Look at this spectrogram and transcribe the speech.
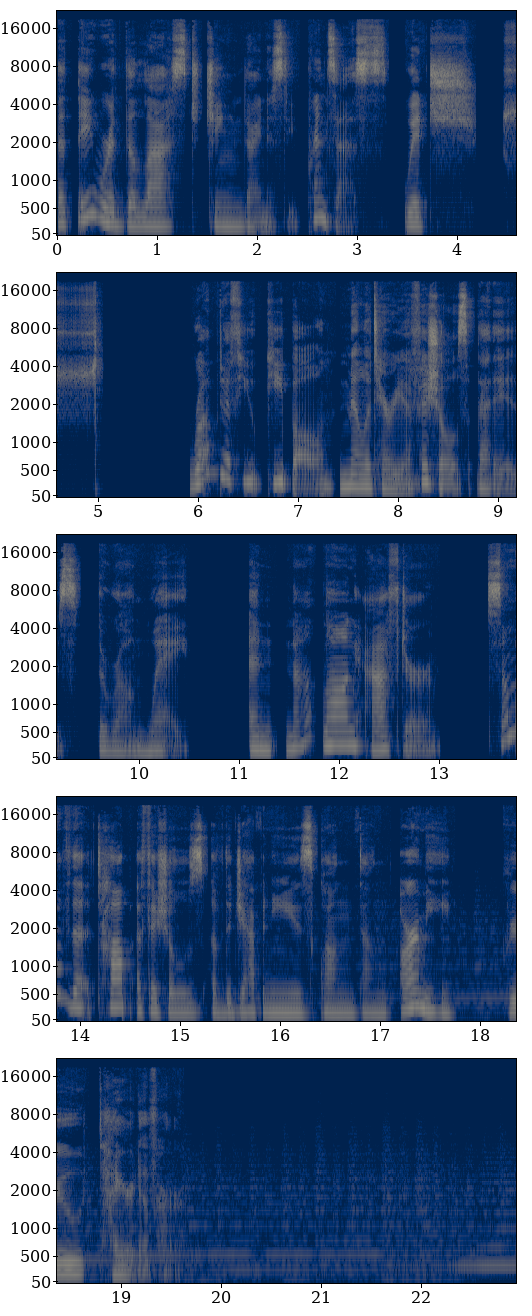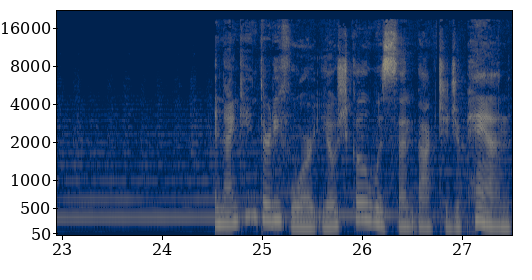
that they were the last Qing dynasty princess, which rubbed a few people, military officials, that is, the wrong way. And not long after, some of the top officials of the Japanese Kwantung army grew tired of her. In 1934, Yoshiko was sent back to Japan,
